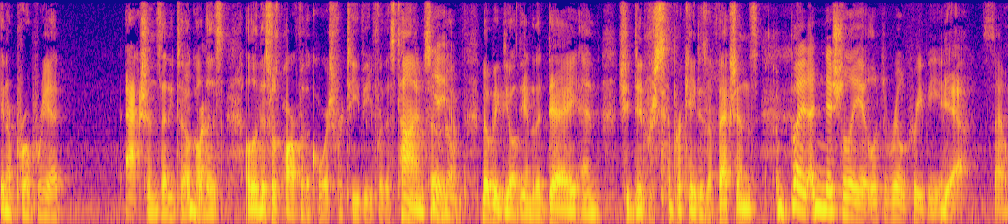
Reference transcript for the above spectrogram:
inappropriate actions that he took. All this, although this was par for the course for TV for this time, so Yeah, no, yeah. no big deal at the end of the day. And she did reciprocate his affections. but initially it looked real creepy. Yeah, So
